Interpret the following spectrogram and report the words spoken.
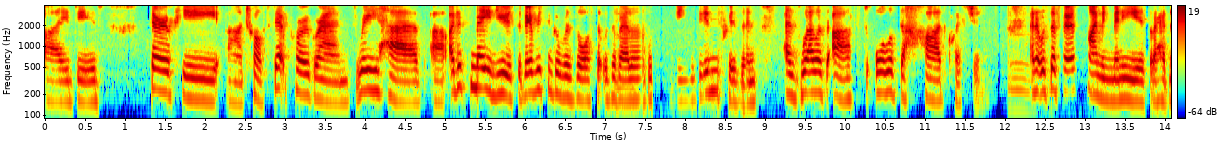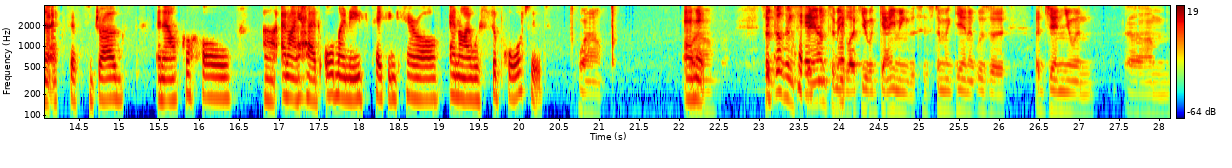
I did therapy, 12 uh, step programs, rehab. Uh, I just made use of every single resource that was available to me within prison, as well as asked all of the hard questions. Mm. And it was the first time in many years that I had no access to drugs and alcohol, uh, and I had all my needs taken care of, and I was supported. Wow. And wow. it. So it doesn't sound to me like you were gaming the system. Again, it was a, a genuine, um,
